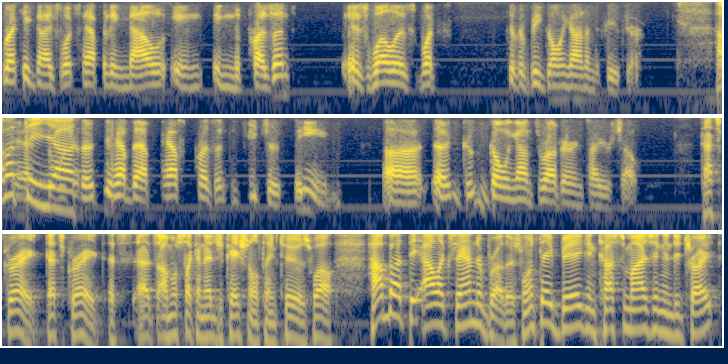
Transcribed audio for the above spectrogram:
recognize what's happening now in, in the present as well as what's going to be going on in the future. How about And the? Uh, to have that past, present, and future theme uh, uh, g- going on throughout our entire show. That's great. That's great. That's that's almost like an educational thing too, as well. How about the Alexander brothers? weren't they big in customizing in Detroit?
